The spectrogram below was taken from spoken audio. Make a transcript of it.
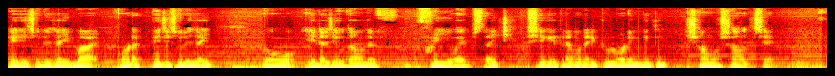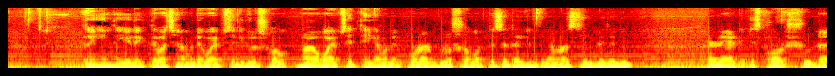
পেজে চলে যাই বা প্রোডাক্ট পেজে চলে যাই, তো এটা যেহেতু আমাদের ফ্রি ওয়েবসাইট সেক্ষেত্রে আমাদের একটু লোডিং নিতে সমস্যা হচ্ছে। তো এখান থেকে দেখতে পাচ্ছেন আমাদের ওয়েবসাইটগুলো শো ওয়েবসাইট থেকে আমাদের প্রোডাক্টগুলো শো করতেছে। তো এখান থেকে আমরা সিম্পলি যদি রেড স্পট শুটা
